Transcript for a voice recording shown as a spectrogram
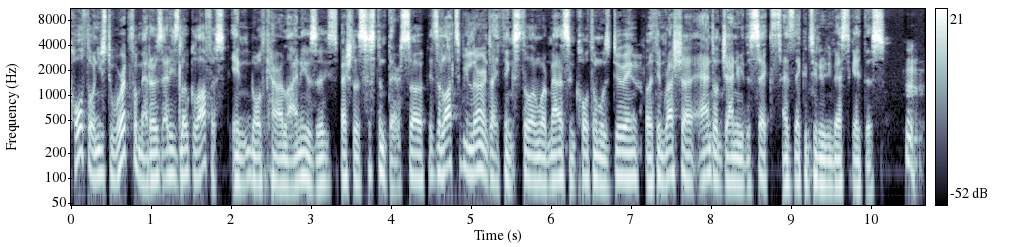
Cawthorn used to work for Meadows at his local office in North Carolina. He was a special assistant there. So there's a lot to be learned, I think, still on what Madison Cawthorn was doing, both in Russia and on January the 6th as they continue to investigate this. Hmm.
